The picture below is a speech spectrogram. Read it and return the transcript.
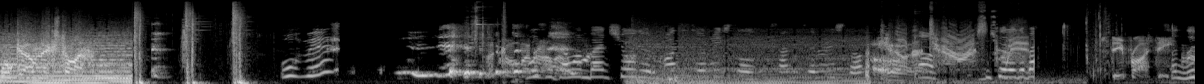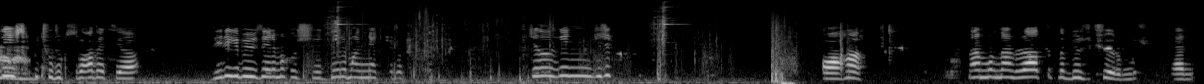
We'll get them next time. Oh be. Neyse tamam ben şey oluyorum. Anti terörist oldum. Sen de terörist ol. Tamam. Bir kere de ben... Stay frosty. Sen ne değişik bir çocuksun Ahmet ya. Deli gibi üzerime koşuyor. Deli manyak çocuk. Çılgın çocuk. Aha. Ben buradan rahatlıkla gözüküyorumdur. Yani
